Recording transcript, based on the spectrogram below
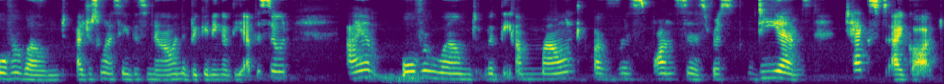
overwhelmed. I just want to say this now in the beginning of the episode. I am overwhelmed with the amount of responses, DMs, texts I got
